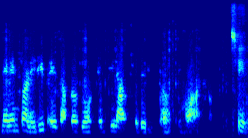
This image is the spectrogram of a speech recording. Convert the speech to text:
un'eventuale ripresa proprio nel bilancio del prossimo anno. Sì.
